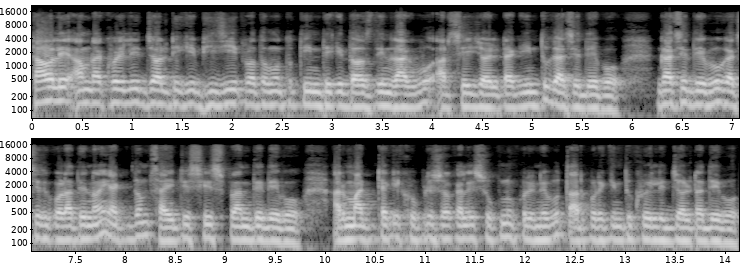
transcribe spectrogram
তাহলে আমরা খৈলের জলটিকে ভিজিয়ে প্রথমত তিন থেকে দশ দিন রাখব, আর সেই জলটা কিন্তু গাছে দেব। গাছে দেব, গাছের গোড়াতে নয়, একদম সাইডে শেষ প্রান্তে দেব। আর মাটিটাকে খুপড়ে সকালে শুকনো করে নেব, তারপরে কিন্তু খৈলের জলটা দেব।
